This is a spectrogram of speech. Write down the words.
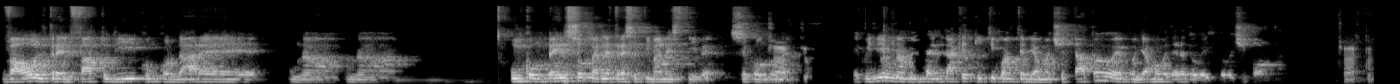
va oltre il fatto di concordare una, una, un compenso per le tre settimane estive, secondo certo. me. E quindi è una mentalità che tutti quanti abbiamo accettato e vogliamo vedere dove, dove ci porta. Certo.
